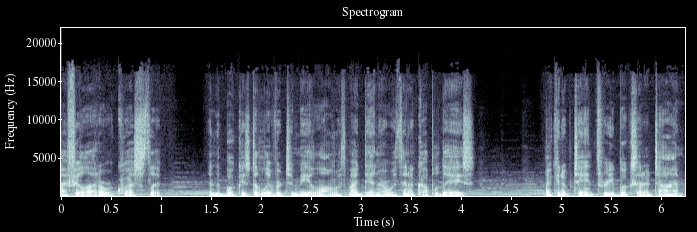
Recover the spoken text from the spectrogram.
I fill out a request slip, and the book is delivered to me along with my dinner within a couple days. I can obtain three books at a time,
